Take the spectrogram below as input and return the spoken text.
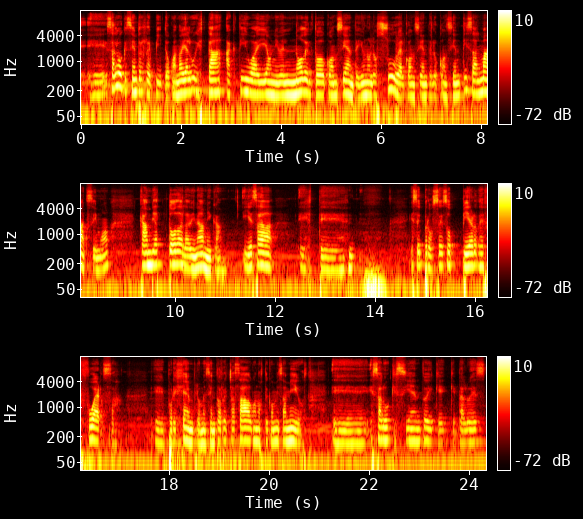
Eh, es algo que siempre repito, cuando hay algo que está activo ahí a un nivel no del todo consciente y uno lo sube al consciente, lo concientiza al máximo, cambia toda la dinámica. Y esa, este, ese proceso pierde fuerza. Eh, por ejemplo, me siento rechazado cuando estoy con mis amigos. Eh, es algo que siento y que, que, tal vez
